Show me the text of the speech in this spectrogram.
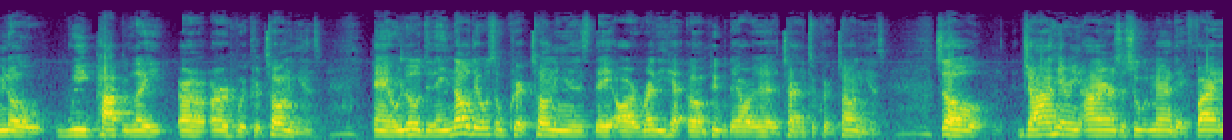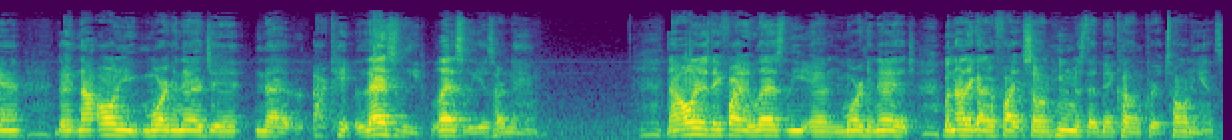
you know, repopulate uh, Earth with Kryptonians. And little did they know there was some Kryptonians. They already had um, people. They already had turned to Kryptonians. So John Henry Irons and Superman they fighting. That not only Morgan Edge and that I can't, Leslie Leslie is her name. Not only is they fighting Leslie and Morgan Edge, but now they got to fight some humans that become Kryptonians.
